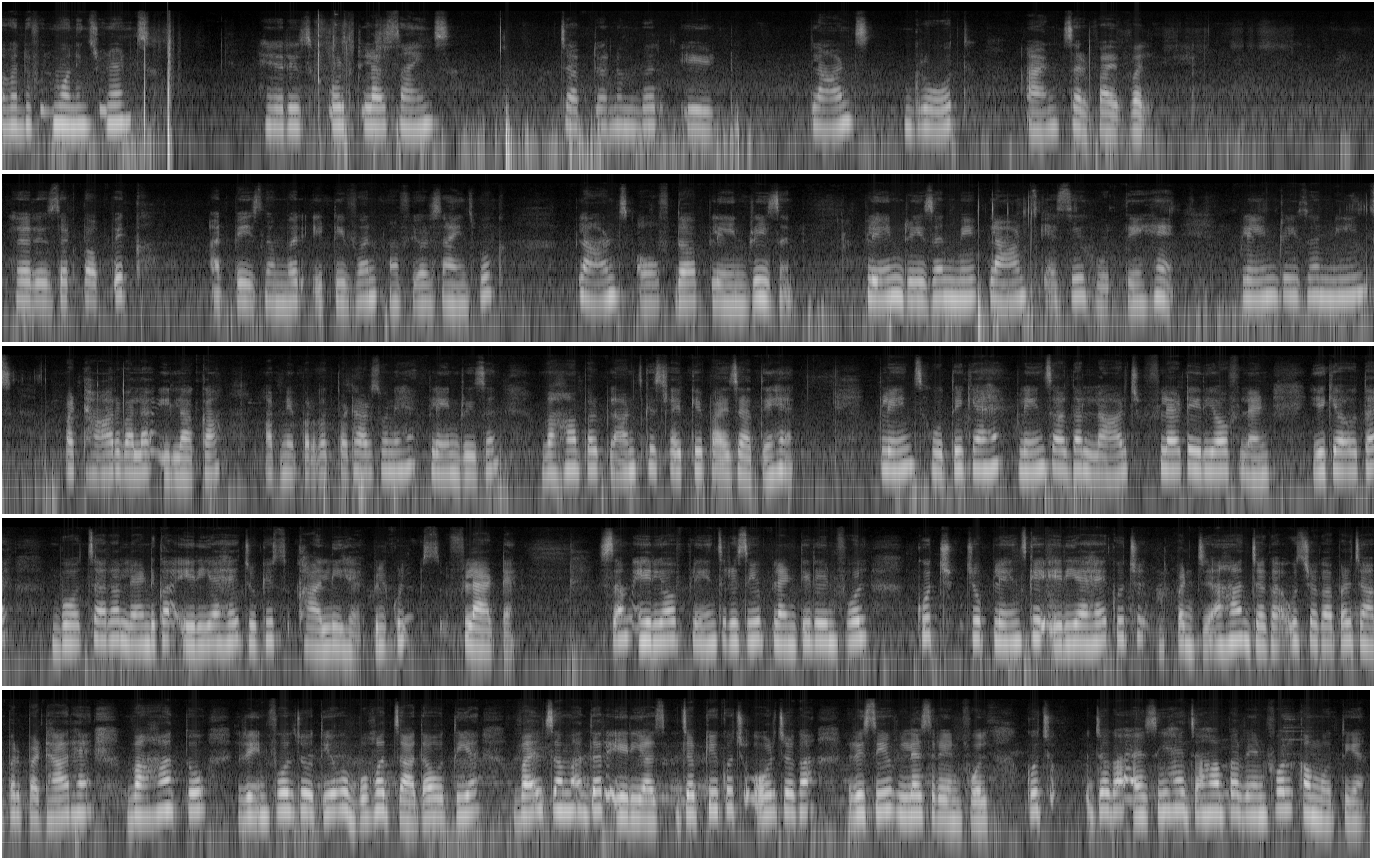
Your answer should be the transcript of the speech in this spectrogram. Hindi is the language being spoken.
A wonderful morning, students. Here is fourth class science, chapter number 8 Plants, Growth and Survival. Here is the topic at page number 81 of your science book Plants of the Plain Region. Plain region में प्लांट्स कैसे होते हैं प्लेन रीजन मीन्स पठार वाला इलाका आपने पर्वत पठार सुने हैं प्लेन रीजन वहाँ पर प्लांट्स किस टाइप के पाए जाते हैं? प्लेन्स होते क्या हैं? Plains are the large flat area of land ये क्या होता है? बहुत सारा लैंड का एरिया है जो कि खाली है, बिल्कुल फ्लैट है। Some area of plains receive plenty rainfall कुछ जो प्लेन्स के एरिया है, कुछ पर जहाँ जगह, उस जगह पर जहाँ पर पठार है, वहाँ तो रेनफॉल जो होती है वो बहुत ज़्यादा होती है। वाइल सम अदर एरियाज़ जबकि कुछ और जगह रिसीव लेस रेनफॉल कुछ जगह ऐसी है जहाँ पर रेनफॉल कम होती है।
